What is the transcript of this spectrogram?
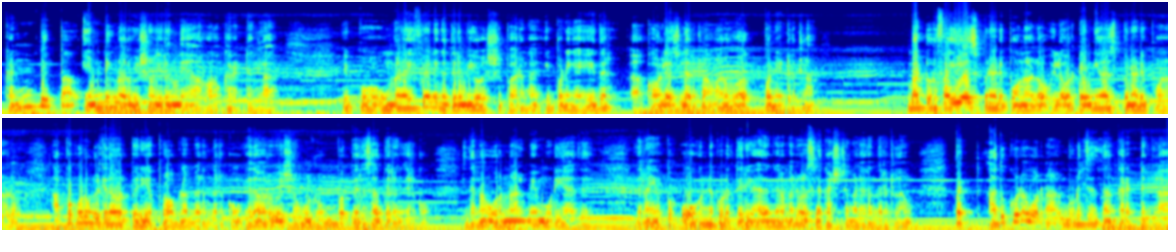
கண்டிப்பாக எண்டிங்னு ஒரு விஷயம் இருந்தே ஆகணும் கரெக்ட்டுங்களா இப்போது உங்கள் லைஃப்லேயே நீங்கள் திரும்பி யோசிச்சு பாருங்கள் இப்போ நீங்கள் எதர் காலேஜில் இருக்கலாம் ஒரு ஒர்க் பண்ணிகிட்டு இருக்கலாம். பட் ஒரு ஃபைவ் இயர்ஸ் பின்னாடி போனாலோ இல்லை ஒரு டென் இயர்ஸ் பின்னாடி போனாலோ அப்போ கூட உங்களுக்கு ஏதாவது ஒரு பெரிய ப்ராப்ளம் இருந்திருக்கும். ஏதாவது ஒரு விஷயம் உங்களுக்கு ரொம்ப பெருசாக தெரிஞ்சிருக்கும். இதெல்லாம் ஒரு நாளுமே முடியாது. இதெல்லாம் எப்போ போகணும்னு கூட தெரியாதுங்கிற மாதிரி ஒரு சில கஷ்டங்கள் இருந்திருக்கலாம். பட் அது கூட ஒரு நாள் முடிஞ்சது தான் கரெக்டுங்களா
